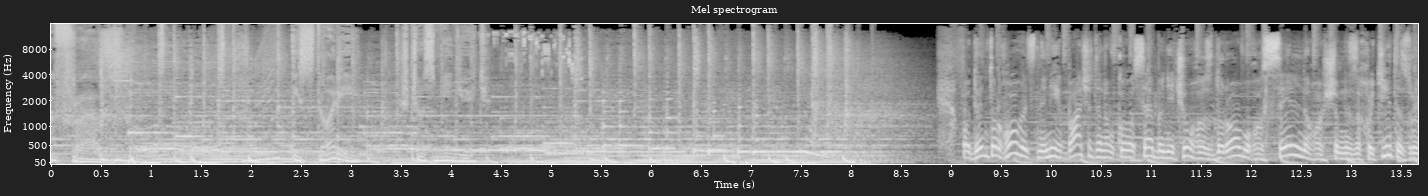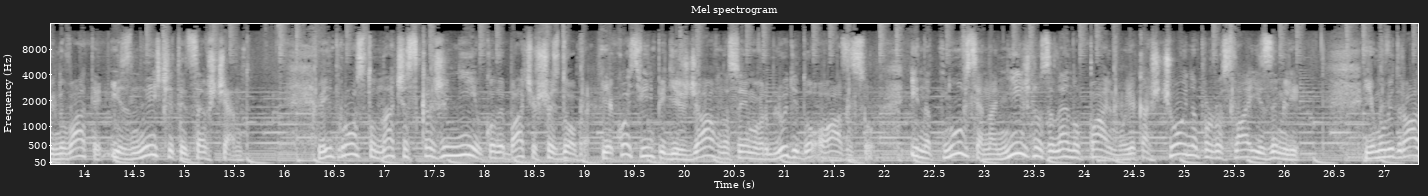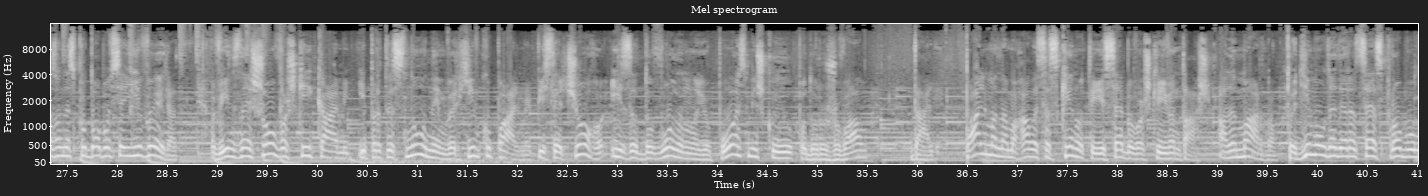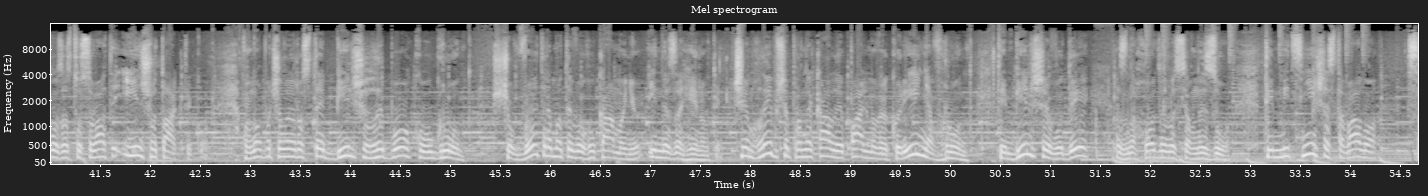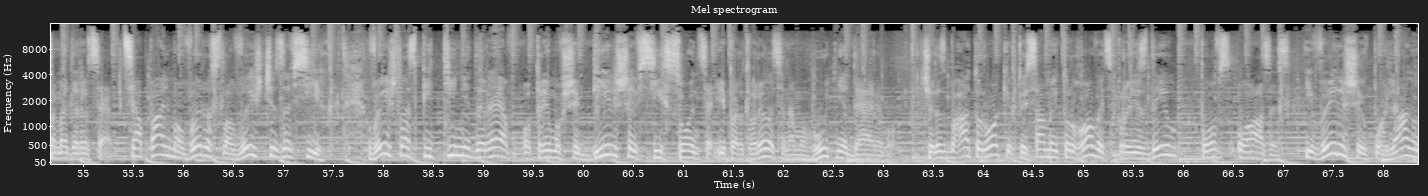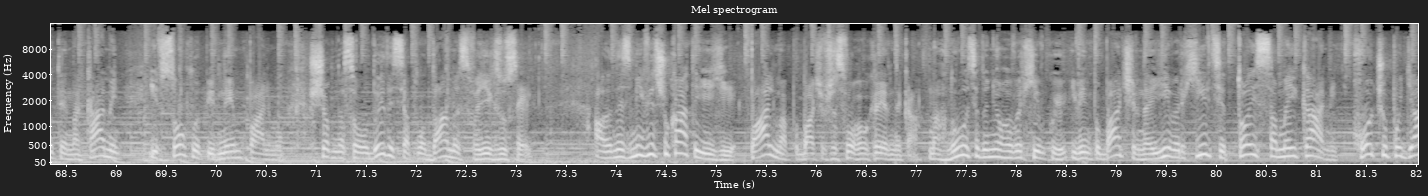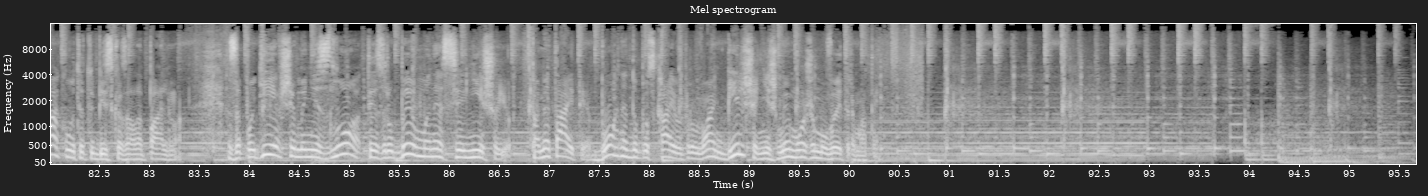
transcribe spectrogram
Парафраз. Історії, що змінюють. Один торговець не міг бачити навколо себе нічого здорового, сильного, щоб не захотіти зруйнувати і знищити це вщент. Він просто, наче скаженів, коли бачив щось добре. Якось він під'їжджав на своєму верблюді до оазису і наткнувся на ніжно-зелену пальму, яка щойно проросла із землі. Йому відразу не сподобався її вигляд. Він знайшов важкий камінь і притиснув ним верхівку пальми, після чого із задоволеною посмішкою подорожував далі. Пальма намагалася скинути із себе важкий вантаж, але марно. Тоді молоде деревце спробувало застосувати іншу тактику. Воно почало рости більш глибоко у ґрунт, щоб витримати вагу каменю і не загинути. Чим глибше проникали пальмове коріння в ґрунт, тим більше води знаходилося внизу, тим міцніше ставало саме деревце. Ця пальма виросла вище за всіх, вийшла з під тіні дерев, отримавши більше всіх сонця, і перетворилася на могутнє дерево. Через багато років той самий торговець проїздив повз оазис і вирішив поглянути на камінь і всохлу під ним пальму, щоб насолодитися плодами своїх зусиль. Але не зміг відшукати її. Пальма, побачивши свого кривника, нагнулася до нього верхівкою, і він побачив на її верхівці той самий камінь. Хочу подякувати тобі, сказала пальма. Заподіявши мені зло, ти зробив мене сильнішою. Пам'ятайте, Бог не допускає випробувань більше, ніж ми можемо витримати.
